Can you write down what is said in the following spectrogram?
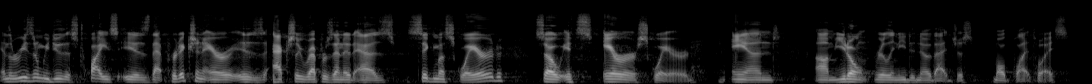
And the reason we do this twice is that prediction error is actually represented as sigma squared, so it's error squared. And um, you don't really need to know that, just multiply it twice.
